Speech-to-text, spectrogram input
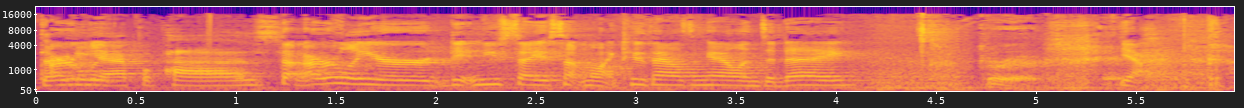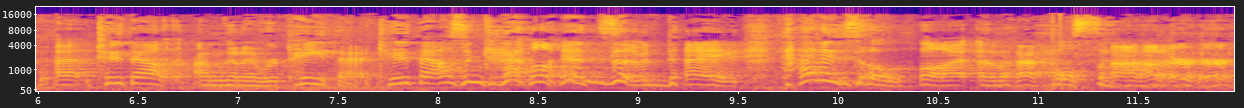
30 early- apple pies. The earlier, didn't you say something like two thousand gallons a day? Correct. Yeah, uh, two thousand. I'm going to repeat that: two thousand gallons a day. That is a lot of apple cider.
